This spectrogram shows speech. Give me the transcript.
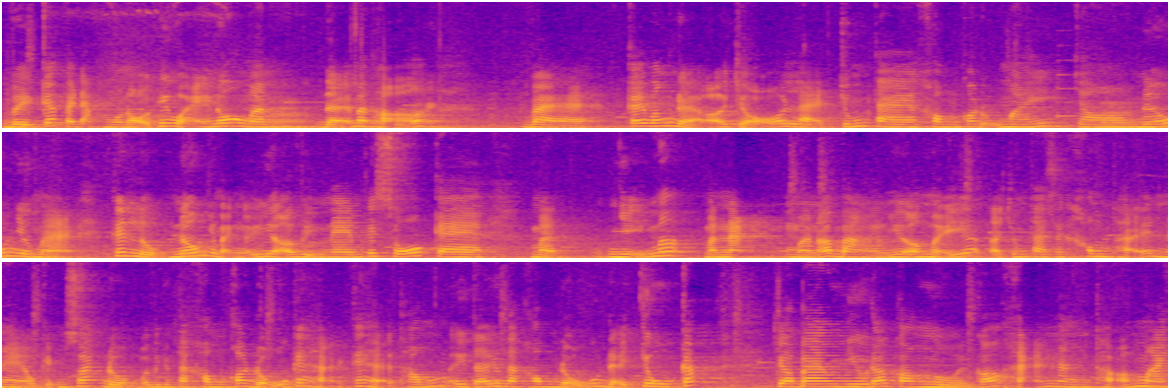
vì các phải đặt nội khí quản đúng không anh? Ừ, để mà thở. và cái vấn đề ở chỗ là chúng ta không có đủ máy cho Ừ. nếu như mà cái lượt nếu như bạn nghĩ ở Việt Nam cái số ca mà nhiễm á, mà nặng mà nó bằng như ở Mỹ á, là chúng ta sẽ không thể nào kiểm soát được bởi vì chúng ta không có đủ cái hệ cái hệ thống y tế chúng ta không đủ để chu cấp cho bao nhiêu đó con người có khả năng thở máy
